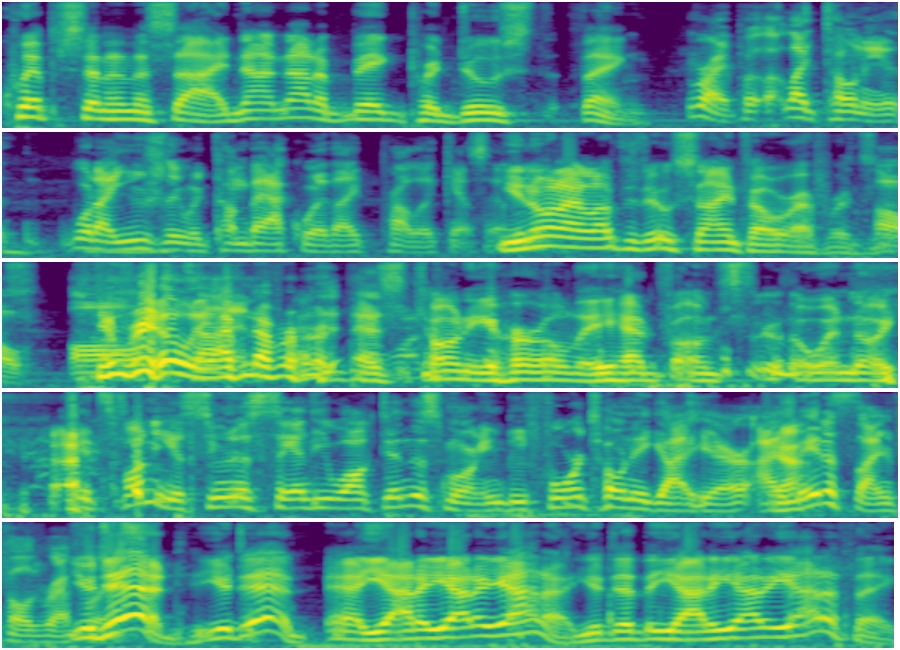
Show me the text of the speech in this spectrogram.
Quips and an aside. Not not a big produced thing. Right, but like Tony, what I usually would come back with, I probably can't say. You know what I love to do? Seinfeld references. Oh, really? I've never heard that. As Tony hurled the headphones through the window. It's funny. As soon as Sandy walked in this morning, before Tony got here, I Yeah. made a Seinfeld reference. You did. You did. Uh, yada, yada, yada. You did the yada, yada, yada thing.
